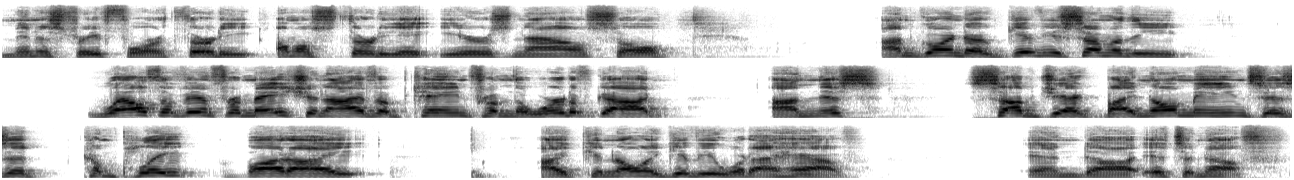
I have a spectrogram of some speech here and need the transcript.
ministry for 30, almost 38 years now. So I'm going to give you some of the wealth of information I've obtained from the Word of God on this subject. By no means is it complete, but I, I can only give you what I have. And uh, it's enough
